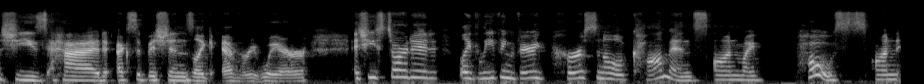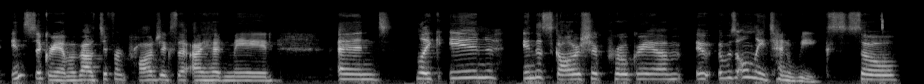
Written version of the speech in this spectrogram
She's had exhibitions like everywhere. And she started like leaving very personal comments on my posts on Instagram about different projects that I had made. And like in in the scholarship program, it, it was only 10 weeks. So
